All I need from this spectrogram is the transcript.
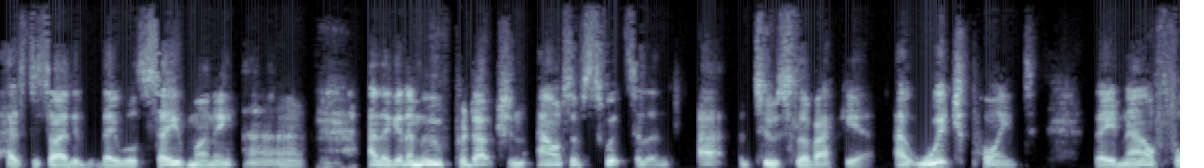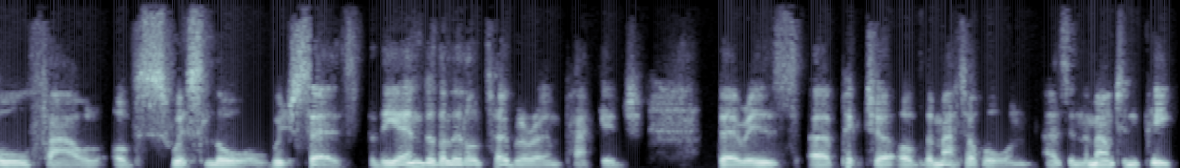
has decided that they will save money uh, and they're going to move production out of Switzerland at, to Slovakia. At which point they now fall foul of Swiss law, which says at the end of the little Toblerone package, there is a picture of the Matterhorn, as in the mountain peak.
